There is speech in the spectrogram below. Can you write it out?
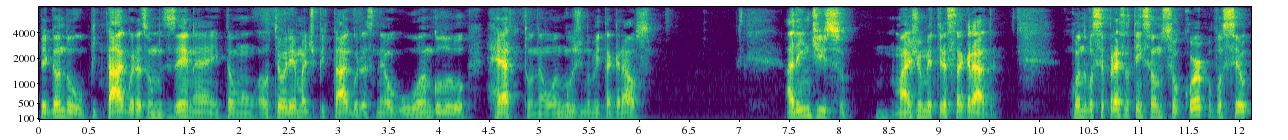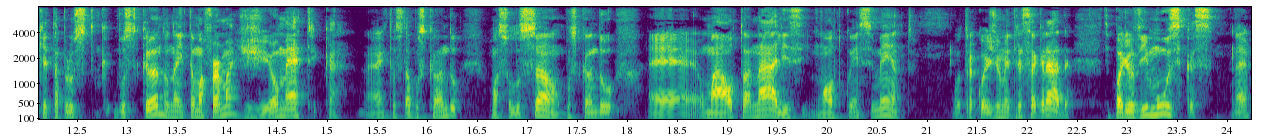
pegando o Pitágoras, vamos dizer, né? Então, o teorema de Pitágoras, né? O, o, ângulo reto, né? O ângulo de 90 graus. Além disso, mais geometria sagrada. Quando você presta atenção no seu corpo, você o que está buscando, né? Então, uma forma geométrica. Né? Então, você está buscando uma solução, buscando é, uma autoanálise, um autoconhecimento outra coisa de geometria sagrada. Você pode ouvir músicas, né?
